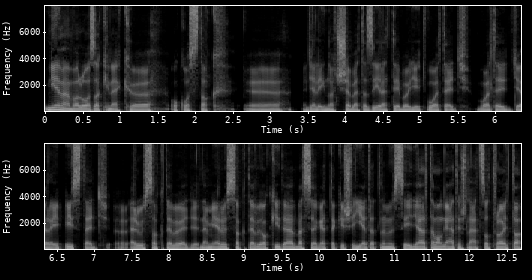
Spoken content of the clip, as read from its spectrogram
nyilvánvaló az, akinek uh, okoztak uh, egy elég nagy sebet az életébe, hogy itt volt egy, volt egy rapist, egy erőszaktevő, egy nem erőszaktevő, akivel beszélgettek, és hihetetlenül szégyelte magát, és látszott rajta,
